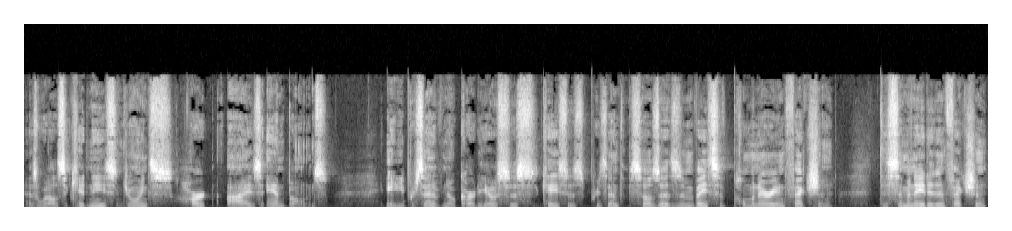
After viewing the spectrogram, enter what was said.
as well as the kidneys, joints, heart, eyes, and bones. 80% of nocardiosis cases present themselves as invasive pulmonary infection, disseminated infection,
